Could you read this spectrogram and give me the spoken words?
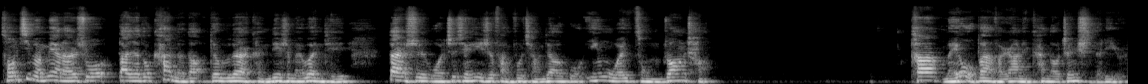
从基本面来说，大家都看得到，对不对？肯定是没问题。但是我之前一直反复强调过，因为总装厂它没有办法让你看到真实的利润，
